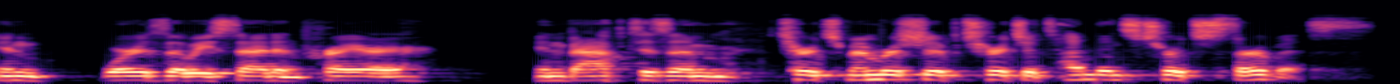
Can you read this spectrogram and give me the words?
In words that we said in prayer, in baptism, church membership, church attendance, church service.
